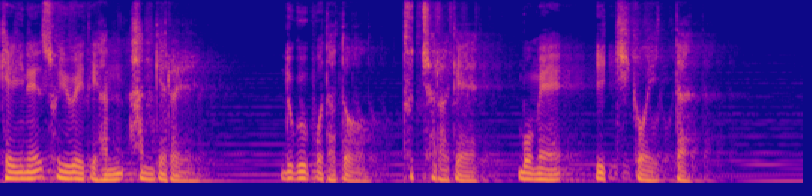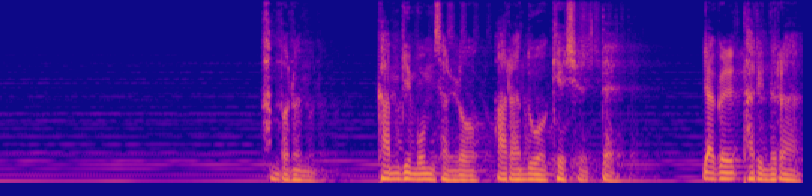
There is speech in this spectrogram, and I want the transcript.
개인의 소유에 대한 한계를 누구보다도 투철하게 몸에 익히고 있다. 한 번은 감기 몸살로 알아 누워 계실 때 약을 다리느라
